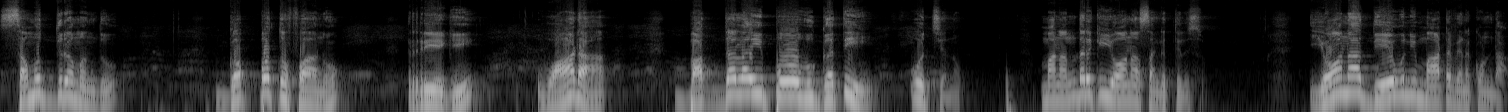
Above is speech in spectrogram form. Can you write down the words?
సముద్రమందు గొప్ప తుఫాను రేగి వాడ బద్దలైపోవు గతి వచ్చెను. మనందరికీ యోనా సంగతి తెలుసు. యోనా దేవుని మాట వినకుండా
